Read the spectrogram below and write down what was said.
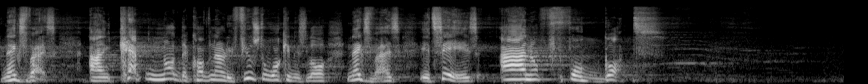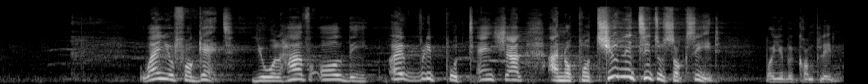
Next verse. And kept not the covenant, refused to walk in his law. Next verse, it says, and forgot. When you forget, you will have all the every potential and opportunity to succeed, but you'll be complaining.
